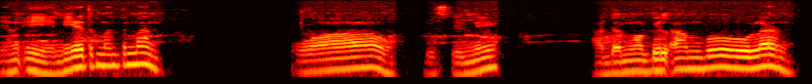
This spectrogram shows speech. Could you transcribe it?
Yang ini ya teman-teman. Wow, di sini ada mobil ambulan.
